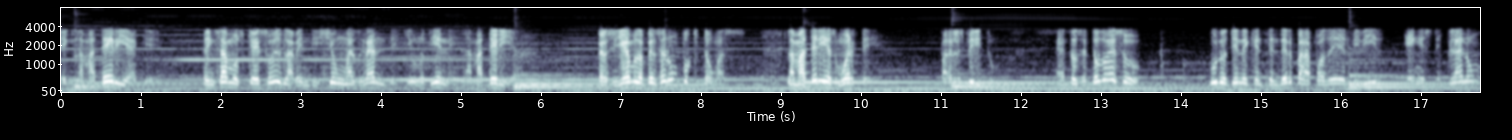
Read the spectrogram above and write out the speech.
en la materia, que pensamos que eso es la bendición más grande que uno tiene, la materia. Pero si llegamos a pensar un poquito más, la materia es muerte para el espíritu. Entonces todo eso uno tiene que entender para poder vivir en este plano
